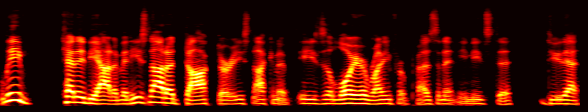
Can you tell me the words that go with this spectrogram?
leave Kennedy out of it. He's not a doctor. He's not going to. He's a lawyer running for president. He needs to do that."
